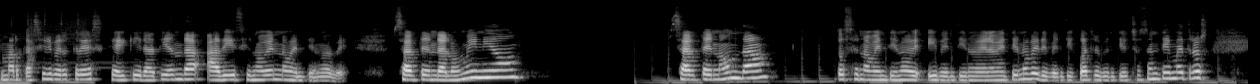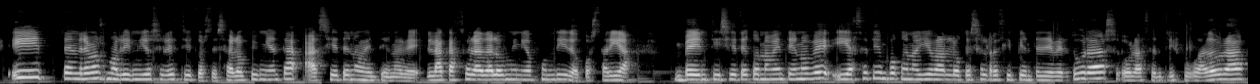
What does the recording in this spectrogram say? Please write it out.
marca Silvercrest que hay que ir a tienda a 19,99. Sartén de aluminio, sartén Honda, 12,99 y 29,99 de 24 y 28 centímetros y tendremos molinillos eléctricos de sal o pimienta a 7,99 la cazuela de aluminio fundido costaría 27,99 y hace tiempo que no llevan lo que es el recipiente de verduras o la centrifugadora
